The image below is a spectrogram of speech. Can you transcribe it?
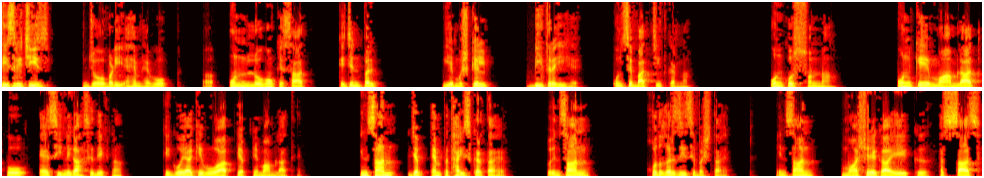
तीसरी चीज़ जो बड़ी अहम है वो उन लोगों के साथ कि जिन पर ये मुश्किल बीत रही है, उनसे बातचीत करना, उनको सुनना, उनके मामलात को ऐसी निगाह से देखना कि गोया कि वो आपके अपने मामलात हैं। इंसान जब एम्पथाइज करता है तो इंसान खुद गर्जी से बचता है। इंसान मुआशरे का एक हसास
